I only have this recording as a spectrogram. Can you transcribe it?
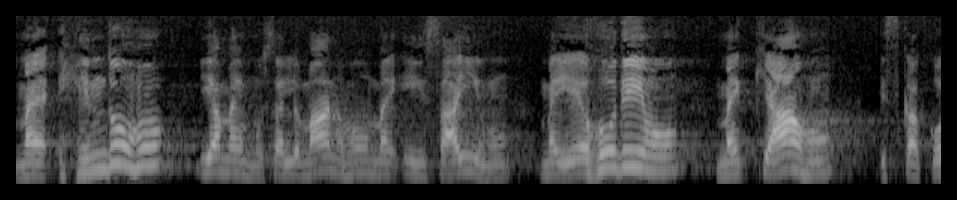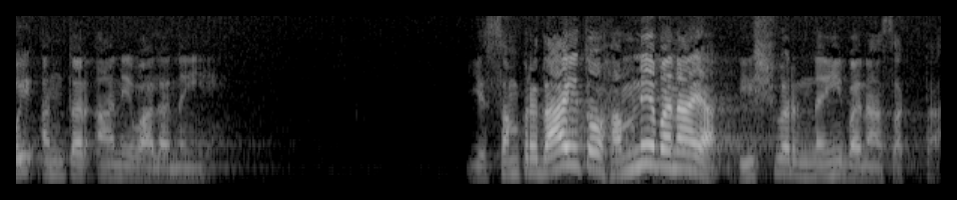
मैं हिंदू हूँ या मैं मुसलमान हूँ, मैं ईसाई हूँ, मैं यहूदी हूँ, मैं क्या हूँ, इसका कोई अंतर आने वाला नहीं है। ये संप्रदाय तो हमने बनाया, ईश्वर नहीं बना सकता।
